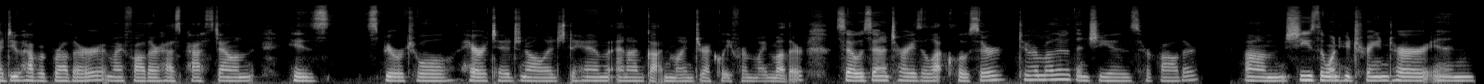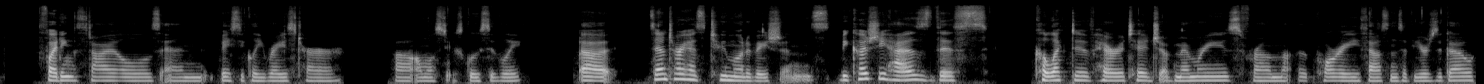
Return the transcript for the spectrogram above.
I do have a brother, and my father has passed down his spiritual heritage knowledge to him, and I've gotten mine directly from my mother. So Xanatari is a lot closer to her mother than she is her father. Um, she's the one who trained her in fighting styles and basically raised her uh, almost exclusively. Uh, Xanatari has two motivations. Because she has this collective heritage of memories from the quori thousands of years ago,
